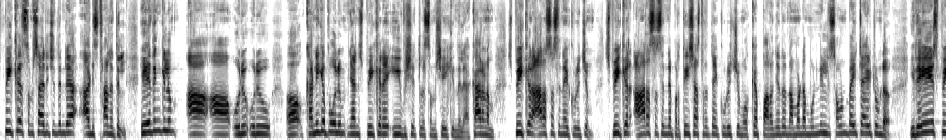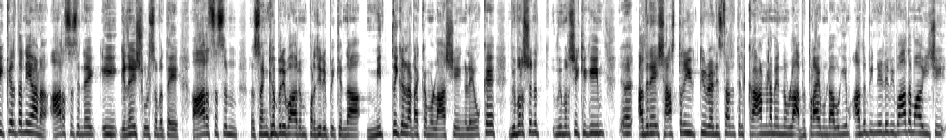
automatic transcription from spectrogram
സ്പീക്കർ സംസാരിച്ചതിന്റെ അടിസ്ഥാനത്തിൽ ഏതെങ്കിലും ഒരു ഒരു കണിക പോലും ഞാൻ സ്പീക്കറെ ഈ വിഷയത്തിൽ സംശയിക്കുന്നില്ല. കാരണം സ്പീക്കർ ആർ എസ് എസിനെ കുറിച്ചും സ്പീക്കർ ആർ എസ് എസിന്റെ പ്രത്യശാസ്ത്രത്തെക്കുറിച്ചും ഒക്കെ പറഞ്ഞത് നമ്മുടെ മുന്നിൽ സൗണ്ട് ബൈറ്റ് ആയിട്ടുണ്ട് ഇതേ സ്പീക്കർ തന്നെയാണ് ആർ എസ് എസിന്റെ ഈ ഗണേശ് ഉത്സവത്തെ ആർ എസ് എസും സംഘപരിവാറും പ്രചരിപ്പിക്കുന്ന മിത്തുകളടക്കമുള്ള ആശയങ്ങളെ ഒക്കെ വിമർശന വിമർശിക്കുകയും അതിനെ ശാസ്ത്രയുക്തിയുടെ അടിസ്ഥാനത്തിൽ കാണണമെന്നുള്ള അഭിപ്രായം ഉണ്ടാവുകയും അത് പിന്നീട് വിവാദമായി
